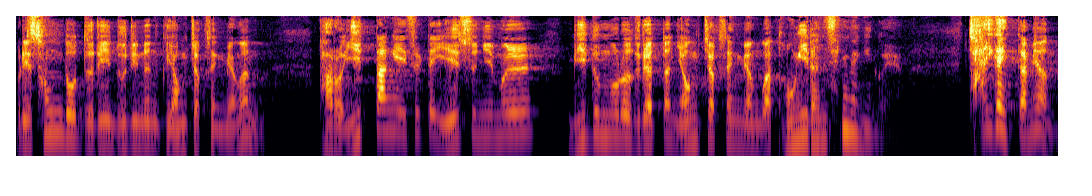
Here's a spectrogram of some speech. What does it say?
우리 성도들이 누리는 그 영적 생명은 바로 이 땅에 있을 때 예수님을 믿음으로 누렸던 영적 생명과 동일한 생명인 거예요. 차이가 있다면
